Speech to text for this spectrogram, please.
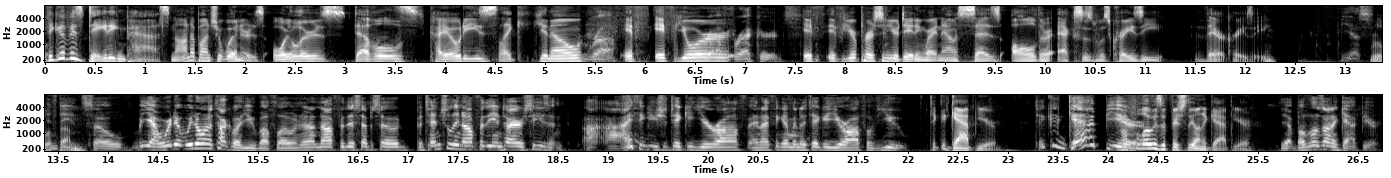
Think of his dating past, not a bunch of winners. Oilers, Devils, Coyotes, like, you know, Rough. if if Rough records. if if your person you're dating right now says all their exes was crazy, they're crazy. Yes, Rule of indeed. thumb. So, but yeah, we're, we don't want to talk about you, Buffalo. Not, not for this episode. Potentially not for the entire season. I, I think you should take a year off, and I think I'm going to take a year off of you. Take a gap year. Take a gap year. Buffalo is officially on a gap year. Yeah, Buffalo's on a gap year.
